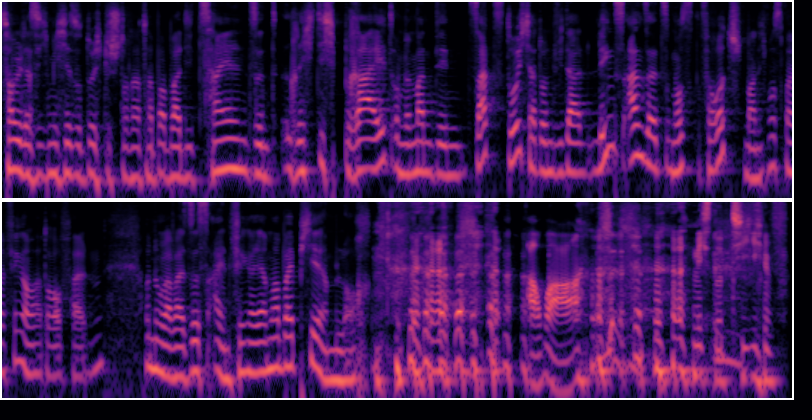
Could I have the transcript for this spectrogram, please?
Sorry, dass ich mich hier so durchgestottert habe, aber die Zeilen sind richtig breit und wenn man den Satz durch hat und wieder links ansetzen muss, verrutscht man. Ich muss meinen Finger mal draufhalten. Und normalerweise ist ein Finger ja mal bei Pierre im Loch. Aua. Nicht so tief.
